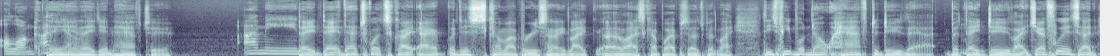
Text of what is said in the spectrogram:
a long time they, ago. and they didn't have to. I mean, They, they that's what's great. I, this has come up recently, like uh, last couple episodes. But like these people don't have to do that, but they do. Like Jeff Wiz said,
